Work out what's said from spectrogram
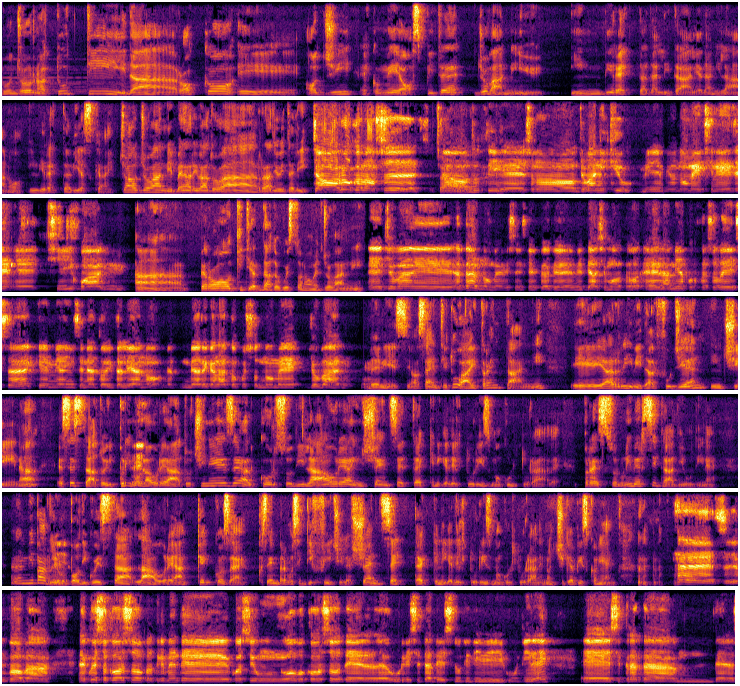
Buongiorno a tutti da Rocco e oggi è con me ospite Giovanni in diretta dall'Italia, da Milano, in diretta via Skype. Ciao Giovanni, ben arrivato a Radio Italia. Ciao Roccolos, ciao. ciao. a tutti, eh, sono Giovanni Qiu, il mio nome è cinese è Xi Hua Yu. Ah, però chi ti ha dato questo nome Giovanni? Eh, Giovanni è bel nome, quello che mi piace molto, è la mia professoressa che mi ha insegnato italiano, mi ha, mi ha regalato questo nome Giovanni. Benissimo, senti, tu hai 30 anni e arrivi dal Fujian in Cina e sei stato il primo laureato cinese al corso di laurea in scienze e tecniche del turismo culturale presso l'Università di Udine. Eh, mi parli un po' di questa laurea? Che cos'è? Sembra così difficile, scienze e tecniche del turismo culturale, non ci capisco niente. eh, sì, boh, ma eh, questo corso praticamente è quasi un nuovo corso dell'Università degli Studi di Udine eh, si tratta della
